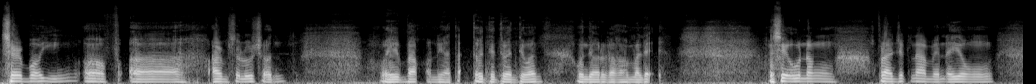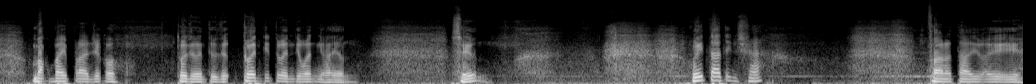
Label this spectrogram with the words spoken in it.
Sir Boying of uh, Arm Solution way back ano yata 2021 kung di ako kakamali kasi unang project namin ay yung Macbay project ko 2020 2021 ngayon so yun wait natin siya. Para tayo ay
